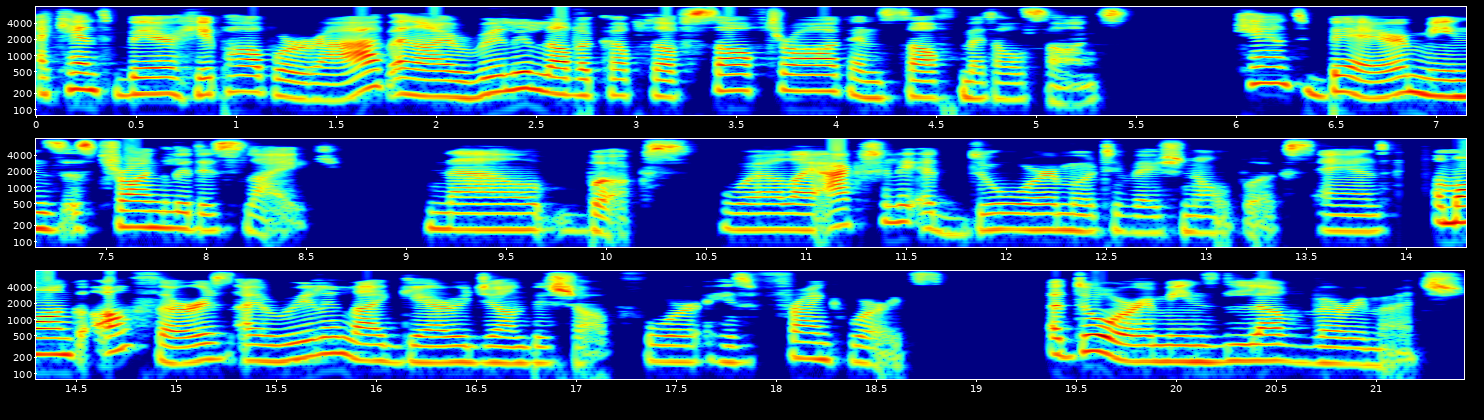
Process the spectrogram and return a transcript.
I can't bear hip hop or rap and I really love a couple of soft rock and soft metal songs. Can't bear means strongly dislike. Now, books. Well, I actually adore motivational books, and among authors, I really like Gary John Bishop for his frank words. Adore means love very much.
